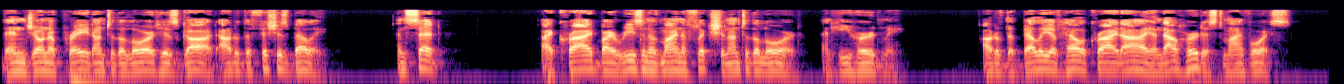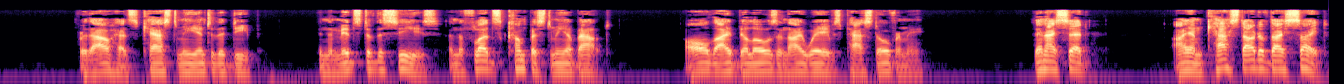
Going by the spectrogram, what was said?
Then Jonah prayed unto the Lord his God out of the fish's belly, and said, I cried by reason of mine affliction unto the Lord, and he heard me. Out of the belly of hell cried I, and thou heardest my voice. For thou hadst cast me into the deep, in the midst of the seas, and the floods compassed me about. All thy billows and thy waves passed over me. Then I said, I am cast out of thy sight,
